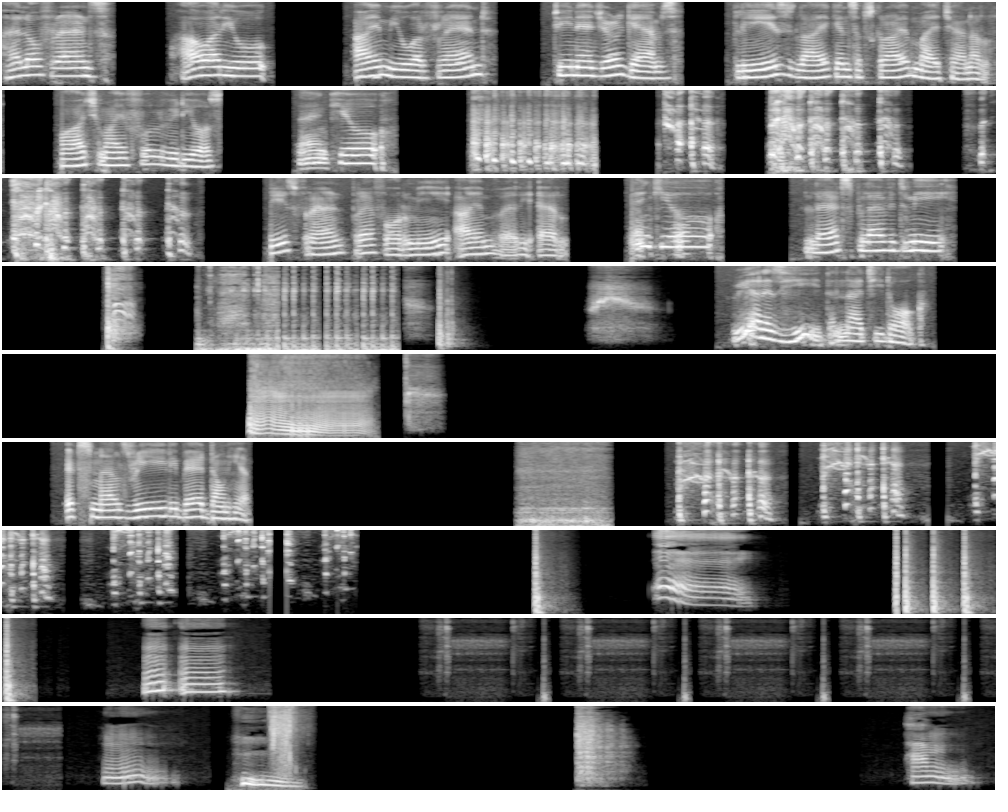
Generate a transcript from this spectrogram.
Hello friends, how are you? I am your friend Teenager Games. Please like and subscribe my channel. Watch my full videos. Thank you. Please friend pray for me. I am very ill. Thank you. Let's play with me. Where is he, the naughty dog? It smells really bad down here. うん。はん。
